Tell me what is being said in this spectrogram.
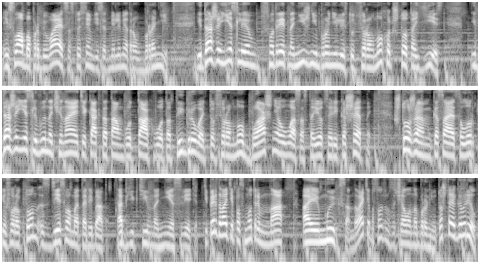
и слабо пробивается, 170 миллиметров брони. И даже если смотреть на нижний бронелист, тут все равно хоть что-то есть. И даже если вы начинаете как-то там вот так вот отыгрывать, то все равно башня у вас остается рикошетной. Что же касается лорки 40 тонн, здесь вам это, ребят, объективно не светит. Теперь давайте посмотрим на AMX. Давайте посмотрим сначала на броню. То, что я говорил,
